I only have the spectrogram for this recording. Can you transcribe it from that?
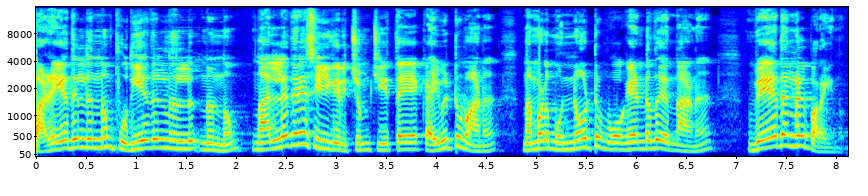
പഴയതിൽ നിന്നും പുതിയതിൽ നിന്നും നല്ലതിനെ സ്വീകരിച്ചും ചീത്തയെ കൈവിട്ടുമാണ് നമ്മൾ മുന്നോട്ട് പോകേണ്ടത് എന്നാണ് വേദങ്ങൾ പറയുന്നത്.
